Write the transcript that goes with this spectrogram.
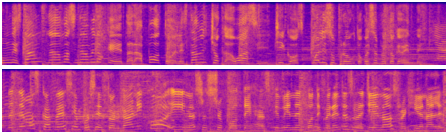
Un stand nada más y nada menos que de Tarapoto, el stand en Chocahuasi. Chicos, ¿cuál es su producto? ¿Cuál es el producto que venden? Ya, vendemos café 100% orgánico y nuestras chocotejas que vienen con diferentes rellenos regionales.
